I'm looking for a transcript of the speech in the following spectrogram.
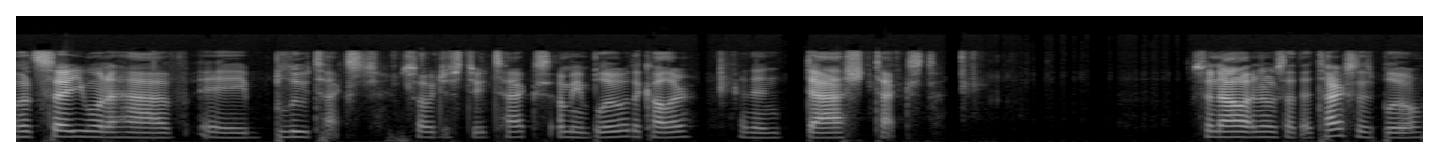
let's say you want to have a blue text. So just do text, I mean blue, the color, and then dash text. So now it knows that the text is blue,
